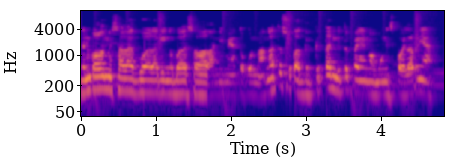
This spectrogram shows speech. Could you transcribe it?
Dan kalau misalnya gue lagi ngebahas soal anime ataupun manga tuh suka gregetan gitu pengen ngomongin spoilernya.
